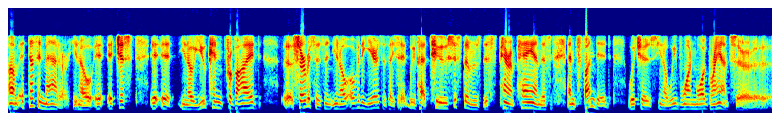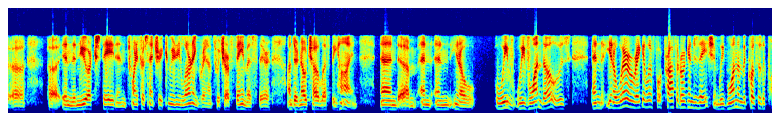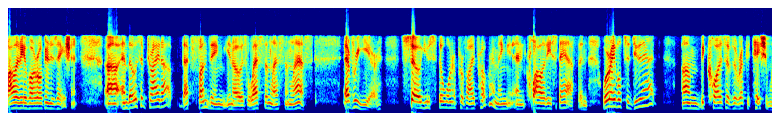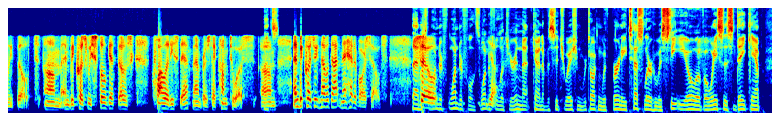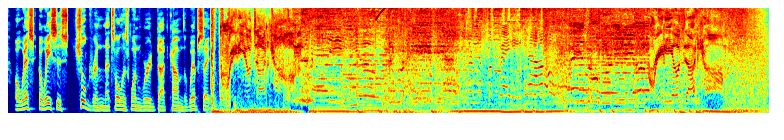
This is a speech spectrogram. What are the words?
um, it doesn't matter. You know, it, it just it, it you know you can provide uh, services and you know over the years as i said we've had two systems this parent pay and this and funded which is you know we've won more grants uh, uh, uh, in the New York State and 21st Century Community Learning Grants, which are famous. They're under No Child Left Behind, and um, and and you know we've we've won those and you know we're a regular for-profit organization. We've won them because of the quality of our organization, uh, and those have dried up. That funding, you know, is less and less and less every year. So you still want to provide programming and quality staff, and we're able to do that um, because of the reputation we've built, um, and because we still get those quality staff members that come to us, um, and because we've never gotten ahead of ourselves. That so, is wonderful. Wonderful. It's wonderful yeah. that you're in that kind of a situation. We're talking with Bernie Tesler, who is CEO of Oasis Day Camp, Oasis Children. That's all as one word. dot com, the website. Radio.com.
